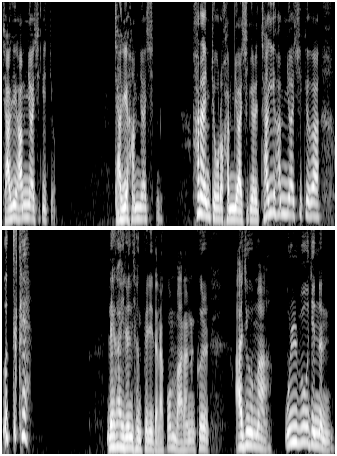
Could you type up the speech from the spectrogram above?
자기 합리화시키죠. 자기 합리화시키는 거. 하나님 쪽으로 합리화시키는 자기 합리화시켜가 어떻게 내가 이런 형편이다라고 말하는 그 아주 막 울부짖는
